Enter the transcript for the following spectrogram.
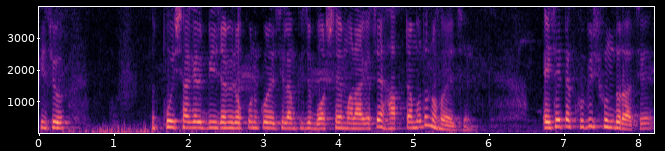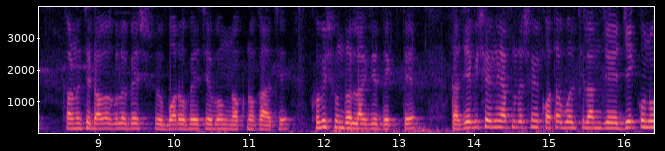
কিছু পুঁই শাকের বীজ আমি রোপণ করেছিলাম, কিছু বর্ষায় মারা গেছে, হাফটা মতন হয়েছে। এই সাইডটা খুবই সুন্দর আছে কারণ হচ্ছে ডগাগুলো বেশ বড় হয়েছে এবং নকনকা আছে। খুবই সুন্দর লাগছে দেখতে। তা যে বিষয় নিয়ে আপনাদের সঙ্গে কথা বলছিলাম যে যে কোনো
